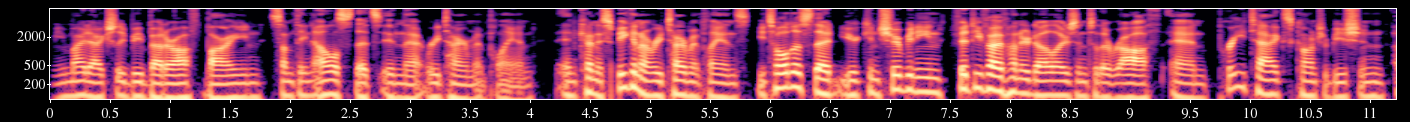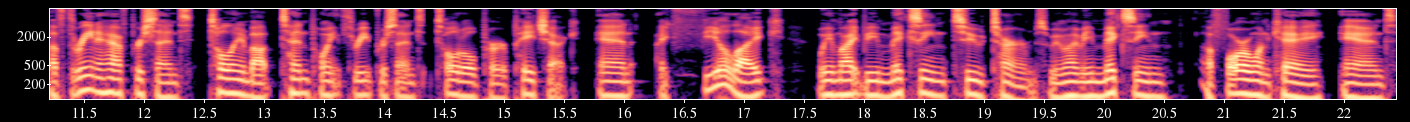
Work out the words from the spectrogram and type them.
You might actually be better off buying something else that's in that retirement plan. And kind of speaking on retirement plans, you told us that you're contributing $5,500 into the Roth and pre tax contribution of 3.5%, totaling about 10.3% total per paycheck. And I feel like we might be mixing two terms. We might be mixing a 401k and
